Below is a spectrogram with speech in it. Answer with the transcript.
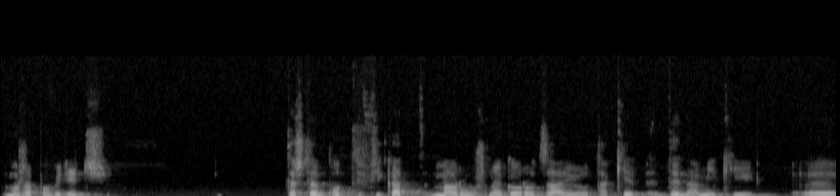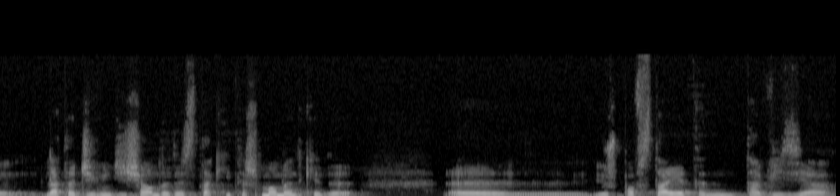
Można powiedzieć, też ten pontyfikat ma różnego rodzaju takie dynamiki. Lata 90. to jest taki też moment, kiedy już powstaje ten, ta wizja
